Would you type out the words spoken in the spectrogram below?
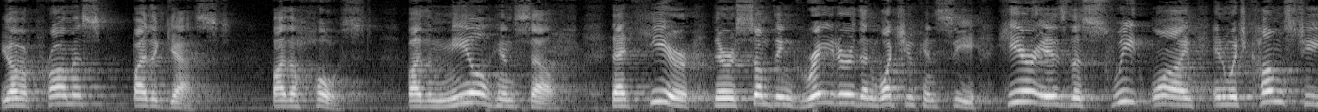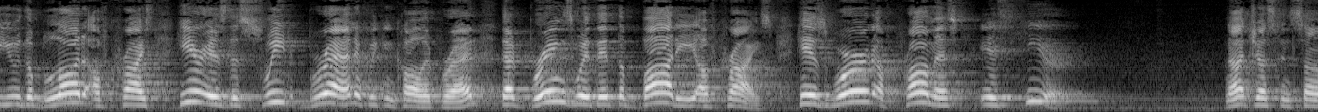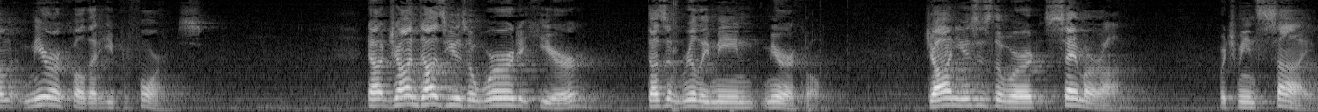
You have a promise by the guest, by the host, by the meal himself that here there is something greater than what you can see. Here is the sweet wine in which comes to you the blood of Christ. Here is the sweet bread, if we can call it bread, that brings with it the body of Christ. His word of promise is here, not just in some miracle that he performs. Now, John does use a word here, doesn't really mean miracle. John uses the word semeion, which means sign.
